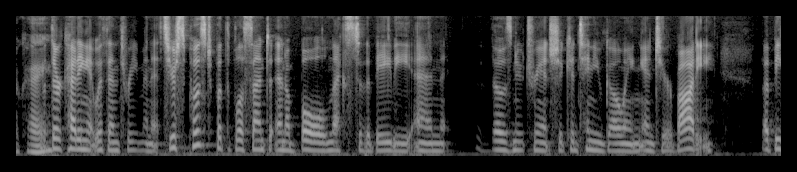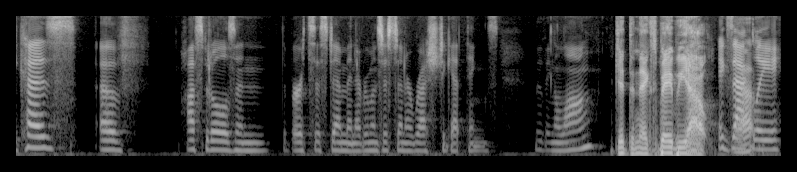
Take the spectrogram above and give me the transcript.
Okay. But they're cutting it within three minutes. You're supposed to put the placenta in a bowl next to the baby, and those nutrients should continue going into your body. But because of hospitals and birth system, and everyone's just in a rush to get things moving along, get the next baby out. exactly,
